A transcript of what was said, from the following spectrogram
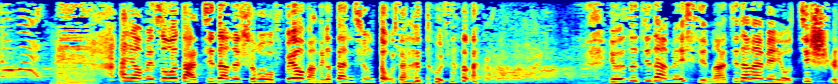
哎呀，每次我打鸡蛋的时候，我非要把那个蛋清抖下来，抖下来。有一次鸡蛋没洗嘛，鸡蛋外面有鸡屎，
